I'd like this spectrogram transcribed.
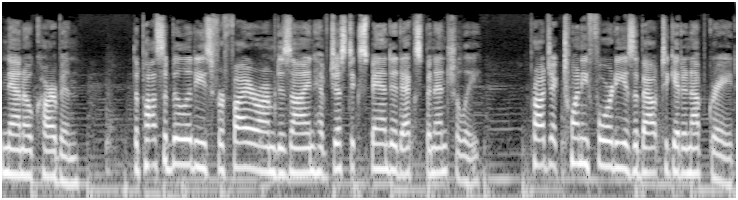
nanocarbon. The possibilities for firearm design have just expanded exponentially. Project 2040 is about to get an upgrade.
